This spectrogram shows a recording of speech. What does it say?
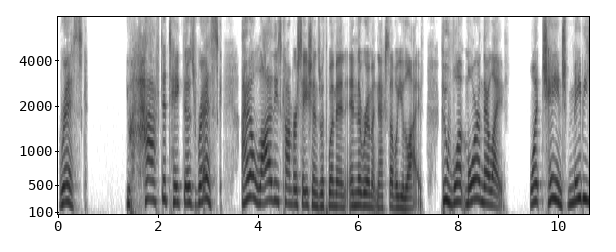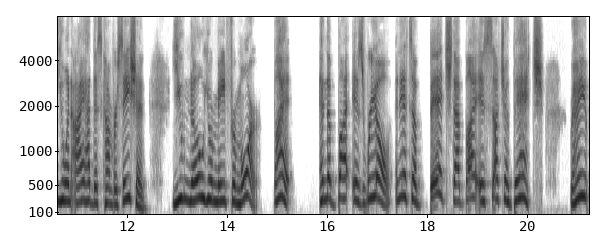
risk. You have to take those risks. I had a lot of these conversations with women in the room at Next Level You Live who want more in their life, want change. Maybe you and I had this conversation. You know you're made for more, but and the butt is real and it's a bitch. That butt is such a bitch, right?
